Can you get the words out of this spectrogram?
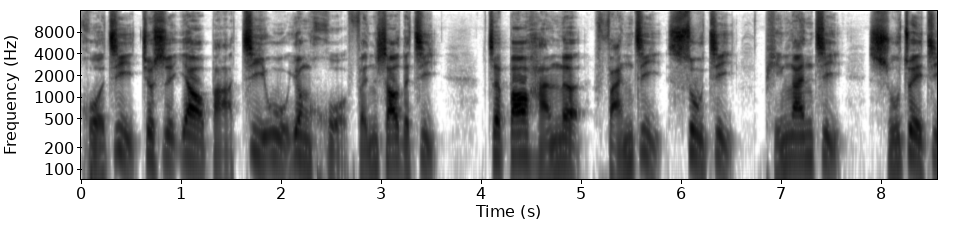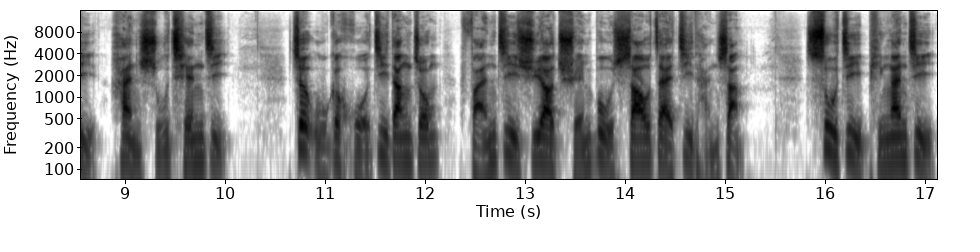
火祭就是要把祭物用火焚烧的祭，这包含了燔祭、素祭、平安祭、赎罪祭和赎愆祭。这五个火祭当中，燔祭需要全部烧在祭坛上，素祭、平安祭、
